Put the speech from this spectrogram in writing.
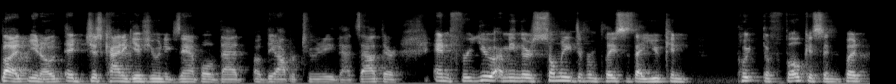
But you know, it just kind of gives you an example of that of the opportunity that's out there. And for you, I mean, there's so many different places that you can put the focus in. But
